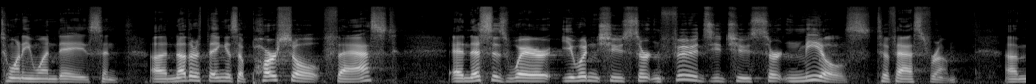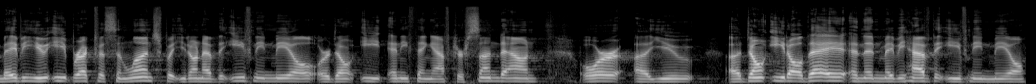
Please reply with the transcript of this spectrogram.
21 days. And another thing is a partial fast. And this is where you wouldn't choose certain foods, you choose certain meals to fast from. Uh, maybe you eat breakfast and lunch, but you don't have the evening meal or don't eat anything after sundown or uh, you uh, don't eat all day and then maybe have the evening meal.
